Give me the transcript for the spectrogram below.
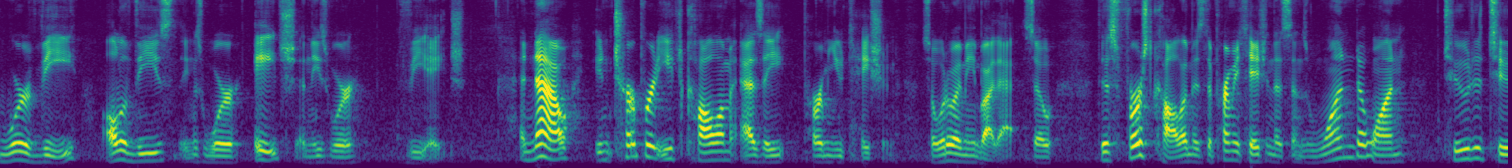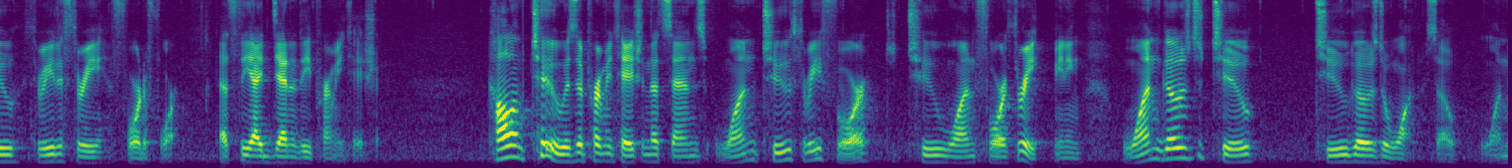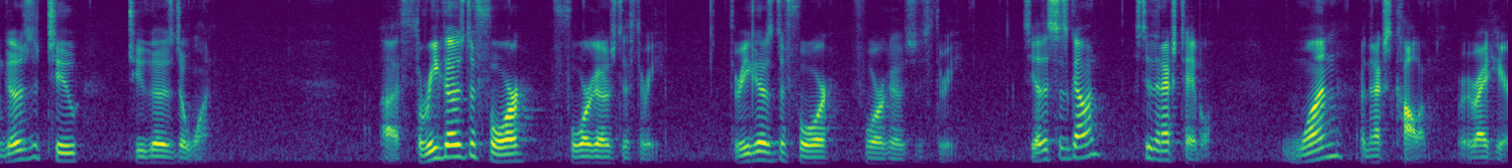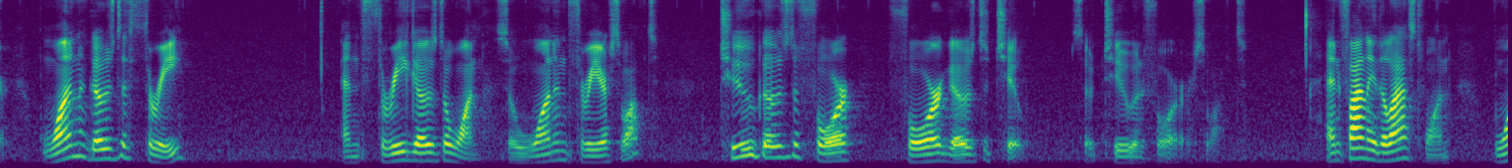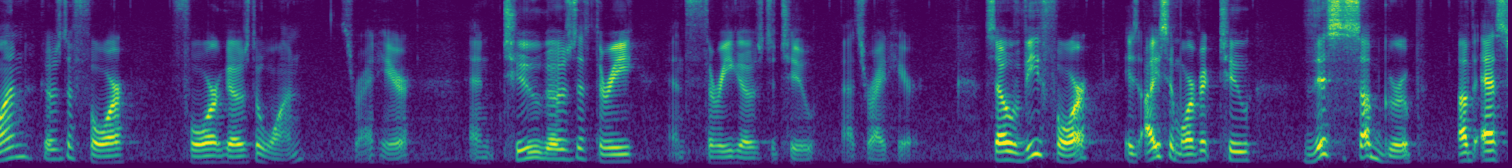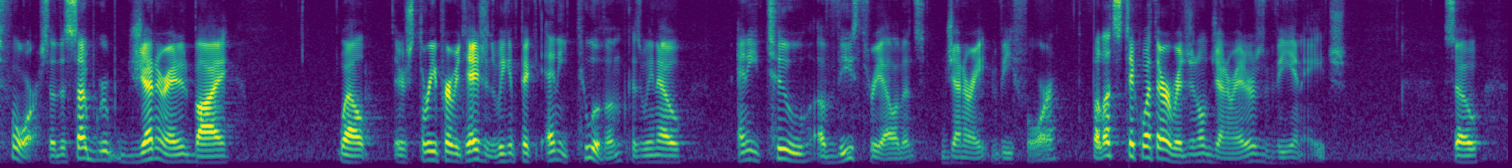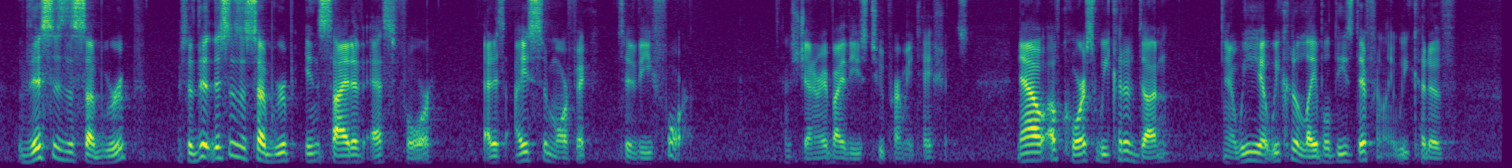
were V. All of these things were H, and these were VH. And now, interpret each column as a permutation. So what do I mean by that? So this first column is the permutation that sends 1 to 1, 2 to 2, 3 to 3, 4 to 4. That's the identity permutation. Column 2 is a permutation that sends 1, 2, 3, 4 to 2, 1, 4, 3, meaning 1 goes to 2, 2 goes to 1. So 1 goes to 2, 2 goes to 1. Uh, 3 goes to 4, 4 goes to 3. 3 goes to 4, 4 goes to 3. See how this is going? Let's do the next table. 1, or the next column, right here. 1 goes to 3, and 3 goes to 1. So 1 and 3 are swapped. 2 goes to 4, 4 goes to 2. So 2 and 4 are swapped. And finally, the last one. 1 goes to 4, 4 goes to 1. That's right here. And 2 goes to 3, and 3 goes to 2. That's right here. So V4 is isomorphic to this subgroup of S4. So the subgroup generated by, well, there's three permutations. We can pick any two of them because we know any two of these three elements generate V4. But let's stick with our original generators, V and H. So this is the subgroup. So th this is a subgroup inside of S4 that is isomorphic to V4. And It's generated by these two permutations. Now, of course, we could have done, you know, we, uh, we could have labeled these differently. We could have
